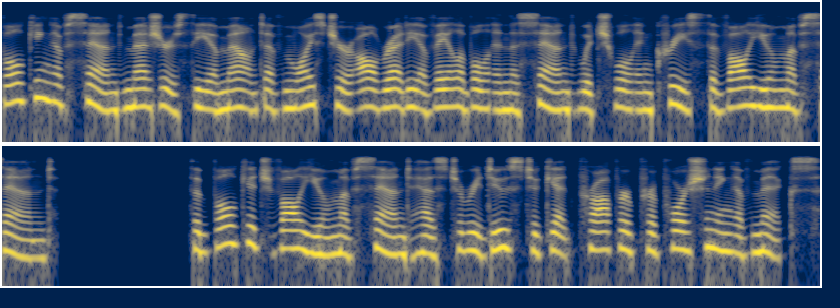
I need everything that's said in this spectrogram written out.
Bulking of sand measures the amount of moisture already available in the sand which will increase the volume of sand. The bulkage volume of sand has to reduce to get proper proportioning of mix.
